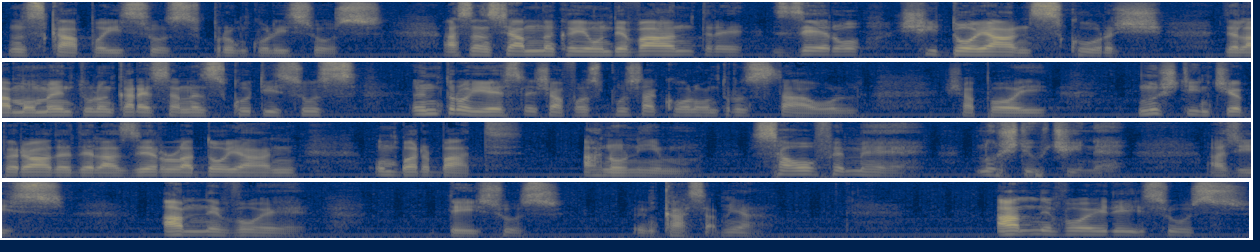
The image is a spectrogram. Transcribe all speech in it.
nu scapă Isus, pruncul Isus. Asta înseamnă că e undeva între 0 și 2 ani scurși de la momentul în care s-a născut Isus într-o iesle și a fost pus acolo într-un staul și apoi, nu știu în ce perioadă, de la 0 la 2 ani, un bărbat anonim sau o femeie, nu știu cine, a zis, am nevoie de Isus în casa mea. Am nevoie de Isus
